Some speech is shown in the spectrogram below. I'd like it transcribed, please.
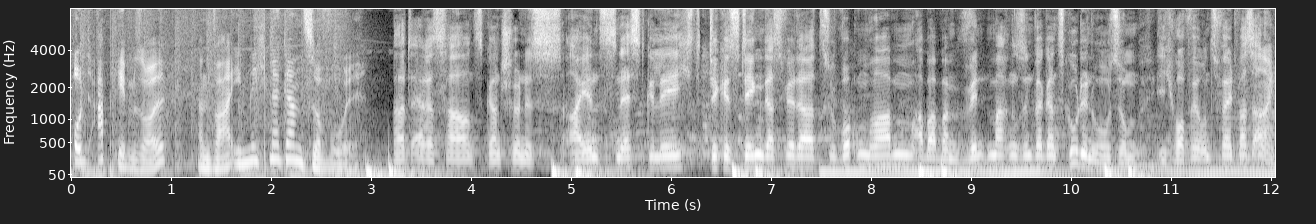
und abheben soll, dann war ihm nicht mehr ganz so wohl hat RSH uns ganz schönes Ei ins Nest gelegt. Dickes Ding, das wir da zu wuppen haben, aber beim Windmachen sind wir ganz gut in Husum. Ich hoffe, uns fällt was ein.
